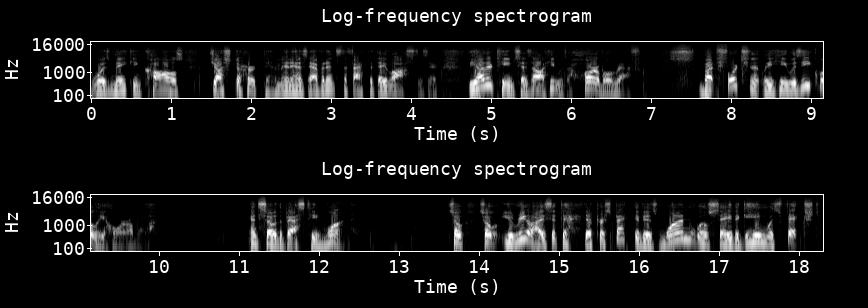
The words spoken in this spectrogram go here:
was making calls just to hurt them. And as evidence, the fact that they lost is there. The other team says, oh, he was a horrible ref. But fortunately, he was equally horrible. And so the best team won. So, so you realize that the, their perspective is one will say the game was fixed,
